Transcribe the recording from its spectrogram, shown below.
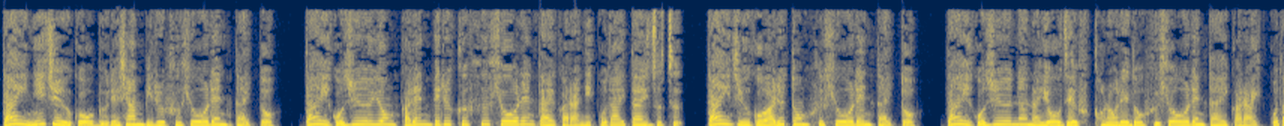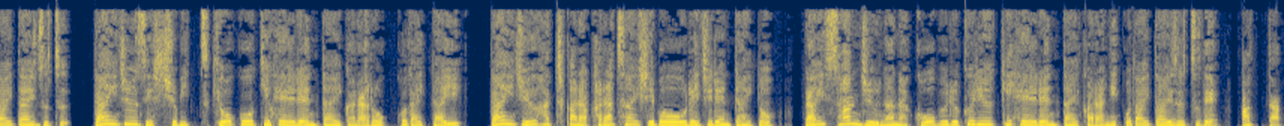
第25ブレシャンビル不評連隊と、第54カレンベルク不評連隊から2個大隊ずつ、第15アルトン不評連隊と、第57ヨーゼフ・コロレド不評連隊から1個大隊ずつ、第10ゼッシュビッツ強行騎兵連隊から6個大隊、第18からカラツァイシボーレジ連隊と、第37コーブルクリュー騎兵連隊から2個大隊ずつであった。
